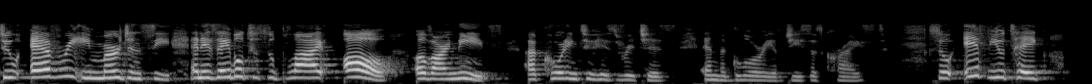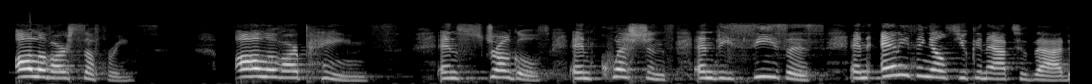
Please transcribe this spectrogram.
to every emergency and is able to supply all of our needs according to his riches and the glory of Jesus Christ. So if you take all of our sufferings, all of our pains, and struggles and questions and diseases and anything else you can add to that,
